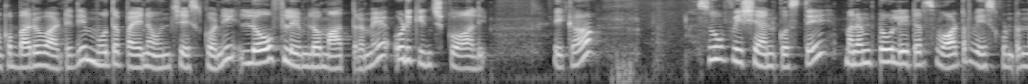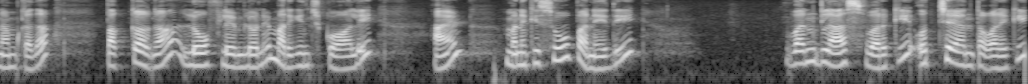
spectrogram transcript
ఒక బరువాటిది మూత పైన ఉంచేసుకొని లో ఫ్లేమ్లో మాత్రమే ఉడికించుకోవాలి. ఇక సూప్ విషయానికి వస్తే మనం టూ లీటర్స్ వాటర్ వేసుకుంటున్నాం కదా పక్కాగా లో ఫ్లేమ్లోనే మరిగించుకోవాలి. అండ్ మనకి సూప్ అనేది వన్ గ్లాస్ వరకు వచ్చేంత వరకు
